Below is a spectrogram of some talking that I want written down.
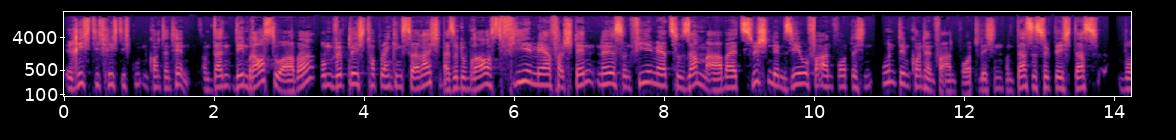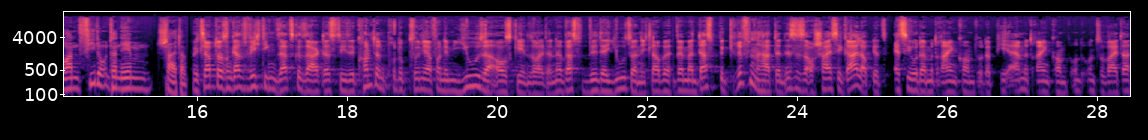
richtig, richtig guten Content hin. Und dann, den brauchst du aber, um wirklich Top-Rankings zu erreichen. Also du brauchst viel mehr Verständnis und viel mehr Zusammenarbeit zwischen dem SEO-Verantwortlichen und dem Content-Verantwortlichen. Und das ist wirklich das, woran viele Unternehmen scheitern. Ich glaube, du hast einen ganz wichtigen Satz gesagt, dass diese Content-Produktion ja von dem User ausgehen sollte. Ne? Was will der User? Und ich glaube, wenn man das begriffen hat, dann ist es auch scheißegal, ob jetzt SEO da mit reinkommt oder PR mit reinkommt und, und so weiter.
